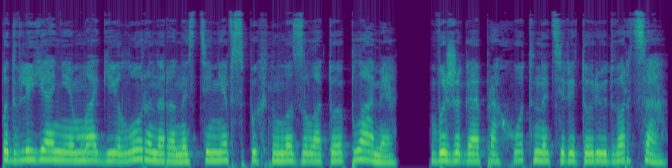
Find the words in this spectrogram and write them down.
Под влиянием магии Лоренера на стене вспыхнуло золотое пламя, выжигая проход на территорию дворца.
